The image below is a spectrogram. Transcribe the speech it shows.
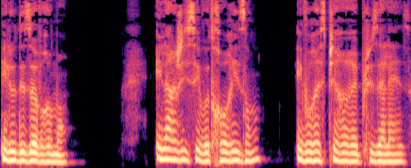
et le désœuvrement. Élargissez votre horizon et vous respirerez plus à l'aise.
